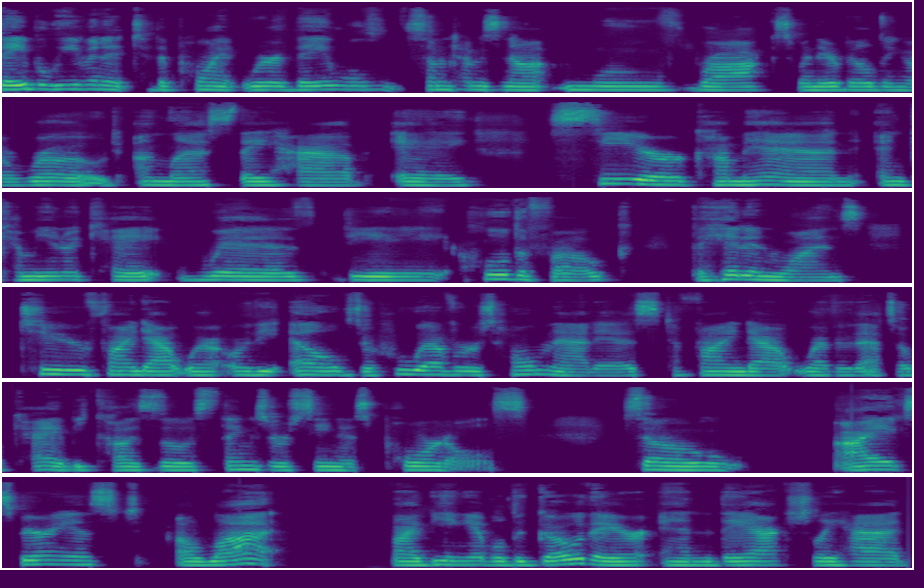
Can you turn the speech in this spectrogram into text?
they believe in it to the point where they will sometimes not move rocks when they're building a road unless they have a seer come in and communicate with the Hulda folk, the hidden ones, to find out where, or the elves or whoever's home that is, to find out whether that's okay, because those things are seen as portals. So I experienced a lot by being able to go there, and they actually had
